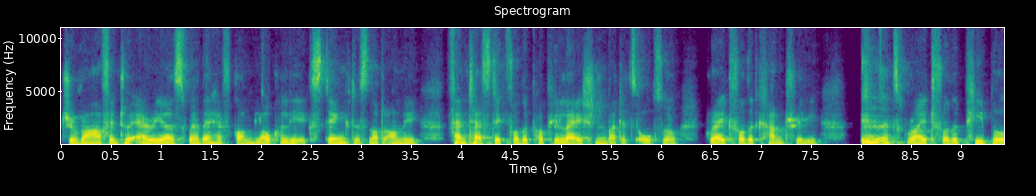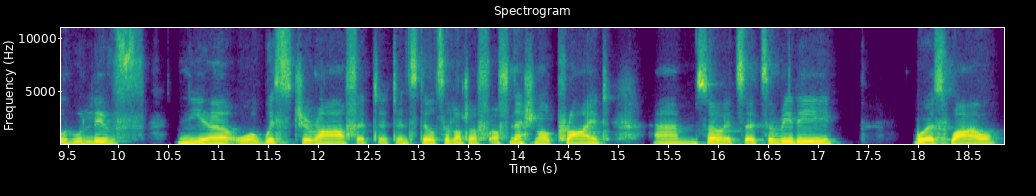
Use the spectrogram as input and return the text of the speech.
giraffe into areas where they have gone locally extinct is not only fantastic for the population but it's also great for the country. It's great for the people who live near or with giraffe. It, it instills a lot of, of national pride um, so it's it's a really worthwhile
